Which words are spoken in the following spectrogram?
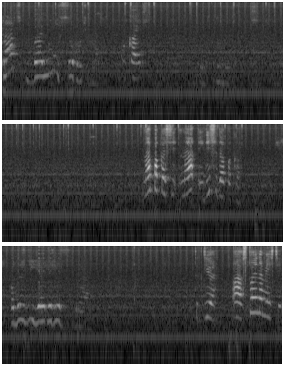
Крафт, и все, короче. Ну, кайф. На, пока... си- На, иди сюда пока. Подожди, я, железо собираю. Ты где? А, стой на месте.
